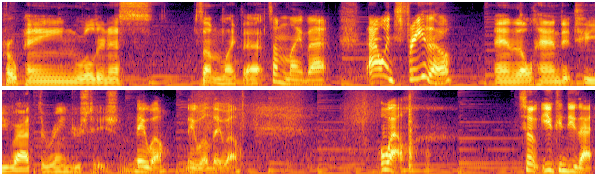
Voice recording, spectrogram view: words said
Propane, wilderness, something like that. Something like that. That one's free though. And they'll hand it to you at the ranger station. They will. They will. They will. Well, so you can do that.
